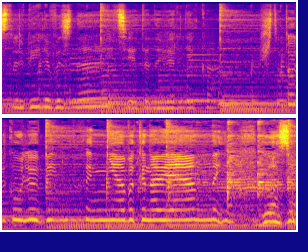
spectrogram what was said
Раз любили, вы знаете это наверняка, что только у любимых необыкновенные глаза.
